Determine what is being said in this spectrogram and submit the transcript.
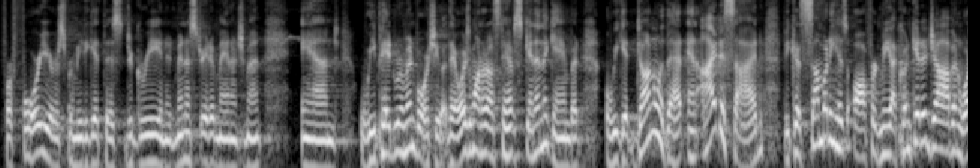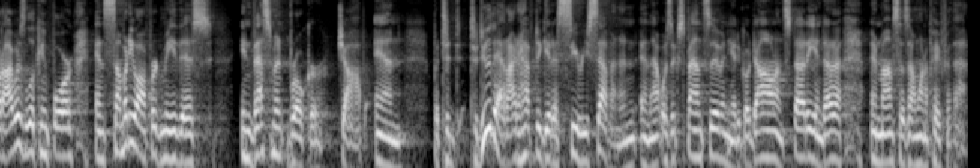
for four years for me to get this degree in administrative management. And we paid room and board. She, they always wanted us to have skin in the game, but we get done with that. And I decide, because somebody has offered me, I couldn't get a job in what I was looking for, and somebody offered me this investment broker job. And but to, to do that, I'd have to get a Series 7, and, and that was expensive, and you had to go down and study, and da, da. And mom says, I want to pay for that.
